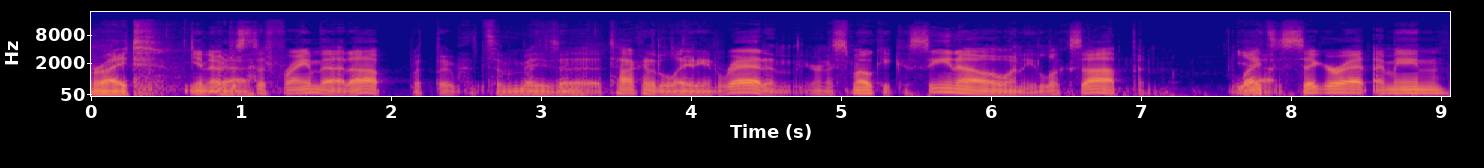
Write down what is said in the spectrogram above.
right You know, Yeah. just to frame that up with the That's amazing. the- talking to the lady in red, and you're in a smoky casino, and he looks up and lights Yeah. a cigarette. I mean,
